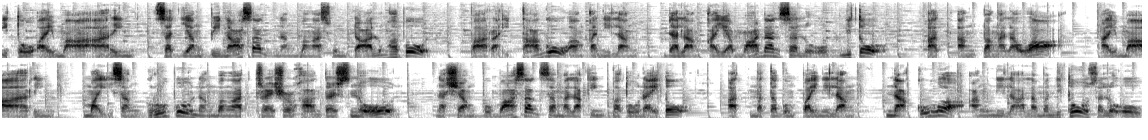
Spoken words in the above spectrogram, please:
ito ay maaaring sadyang binasag ng mga sundalong hapon para itago ang kanilang dalang kayamanan sa loob nito. At ang pangalawa ay maaaring may isang grupo ng mga treasure hunters noon na siyang bumasag sa malaking bato na ito at matagumpay nilang nakuha ang nilalaman nito sa loob.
